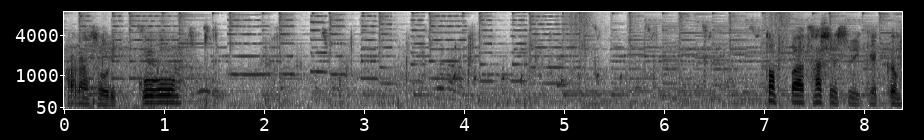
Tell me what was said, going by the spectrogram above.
파라솔 있고 텃밭 하실 수 있게끔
